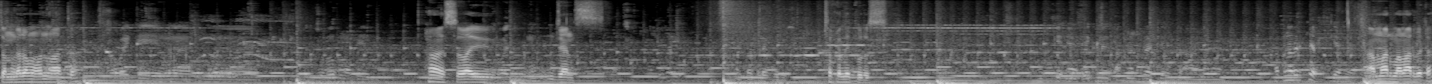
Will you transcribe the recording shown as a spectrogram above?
চন্দ্রমোহন মাহাতো হ্যাঁ সবাই জেন্টস সকলে পুরুষ। আমার মামার বেটা।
